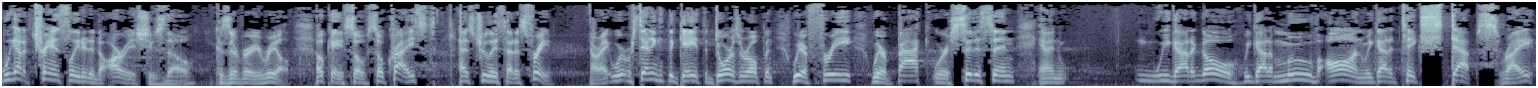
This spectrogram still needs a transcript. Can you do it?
We got to translate it into our issues, though, because they're very real. Okay, so so Christ has truly set us free. All right, we're standing at the gate. The doors are open. We are free. We are back. We're a citizen, and we got to go. We got to move on. We got to take steps. Right?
